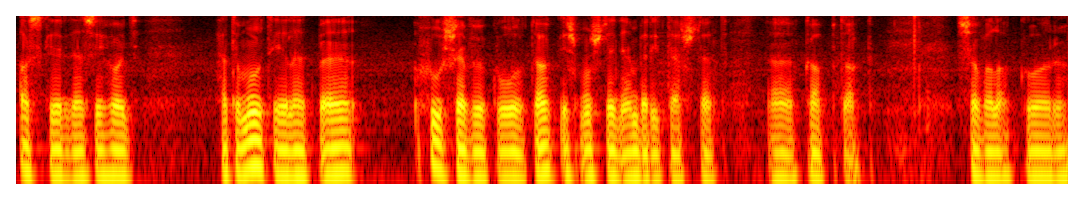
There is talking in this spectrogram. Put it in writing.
azt kérdezi, hogy hát a múlt életben húsevők voltak, és most egy emberi testet kaptak. Szóval akkor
